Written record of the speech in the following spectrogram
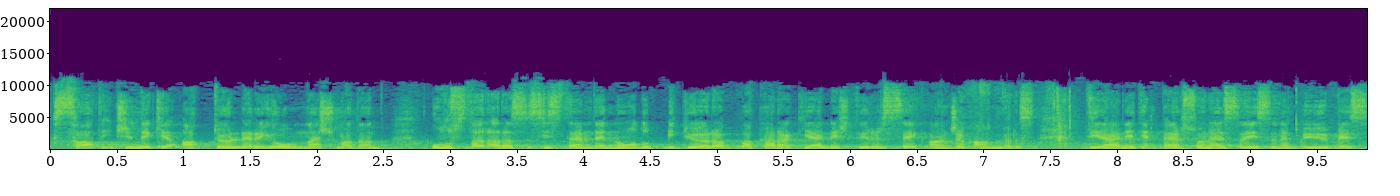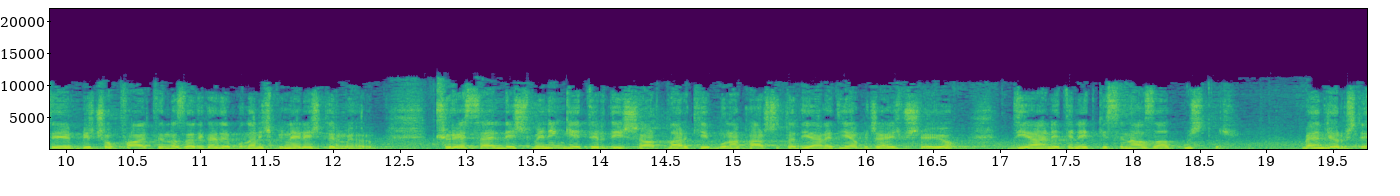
salt içindeki aktörlere yoğunlaşmadan uluslararası sistemde ne olup bitiyor'a bakarak yerleştirirsek ancak anlarız. Diyanetin personel sayısının büyümesi, birçok faaliyetin azaldığı dikkat edin bunların hiçbirini eleştirmiyorum. Küreselleşmenin getirdiği şartlar ki buna karşı da Diyanet'in yapacağı hiçbir şey yok. Diyanetin etkisini azaltmıştır. Ben diyorum işte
